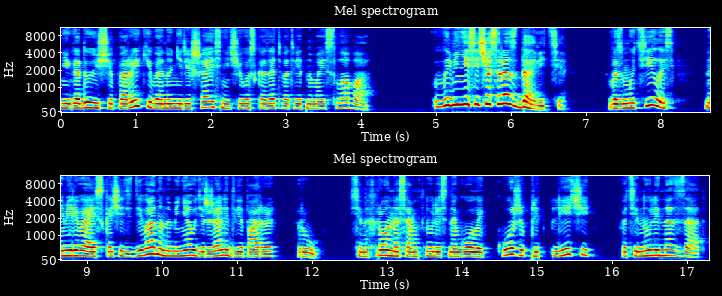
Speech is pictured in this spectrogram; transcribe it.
негодующе порыкивая, но не решаясь ничего сказать в ответ на мои слова. «Вы меня сейчас раздавите!» Возмутилась, намереваясь скачать с дивана, но меня удержали две пары рук. Синхронно сомкнулись на голой коже предплечий потянули назад.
